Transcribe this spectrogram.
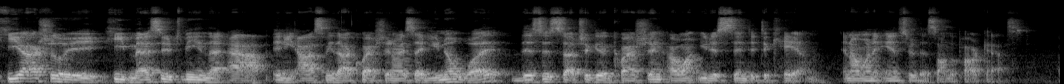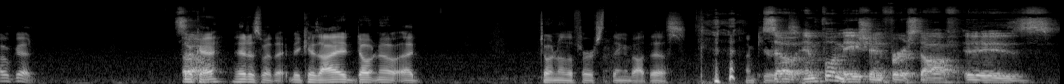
He actually he messaged me in the app and he asked me that question. I said, "You know what? This is such a good question. I want you to send it to Cam and I want to answer this on the podcast." Oh, good. So, okay, hit us with it because I don't know. I don't know the first thing about this. I'm curious. so, inflammation, first off, is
